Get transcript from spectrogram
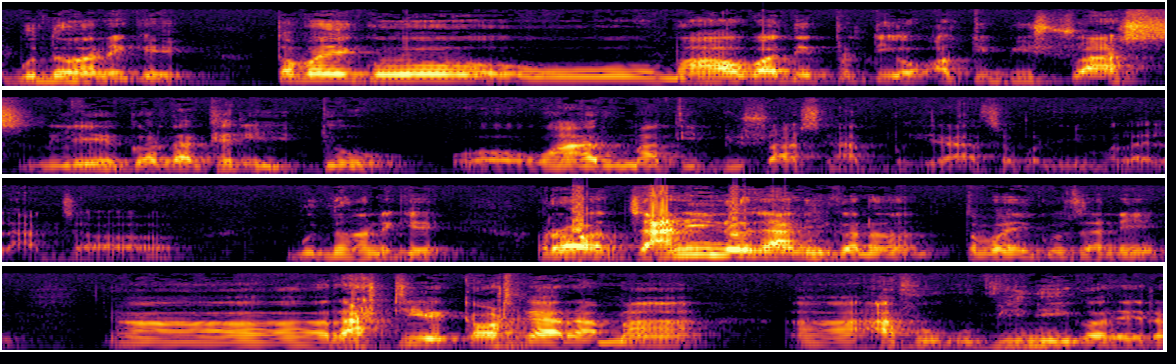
बुझ्नु भने के? तपाईँको माओवादीप्रति अति विश्वासले गर्दाखेरि त्यो उहाँहरूमाथि विश्वासघात भइरहेछ भन्ने मलाई लाग्छ। बुझ्नु भने के? र जानी नजानिकन तपाईँको जाने राष्ट्रिय कठघारामा आफू उभिने गरेर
